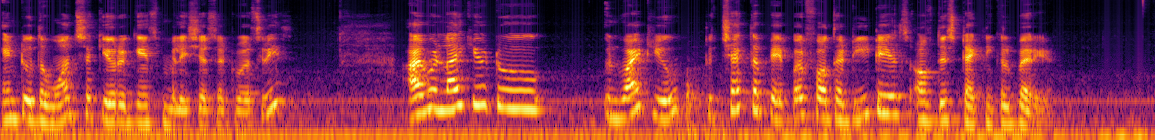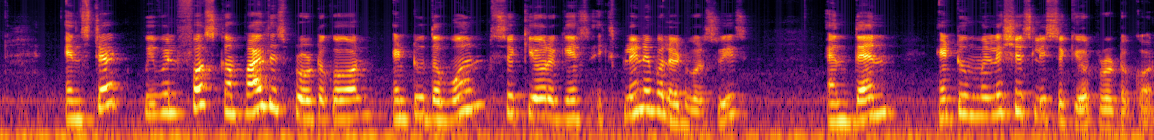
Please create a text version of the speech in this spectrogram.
into the one secure against malicious adversaries. I would like you to invite you to check the paper for the details of this technical barrier. Instead, we will first compile this protocol into the one secure against explainable adversaries and then into maliciously secure protocol.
